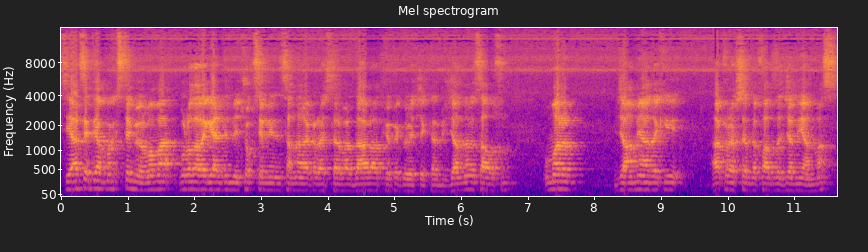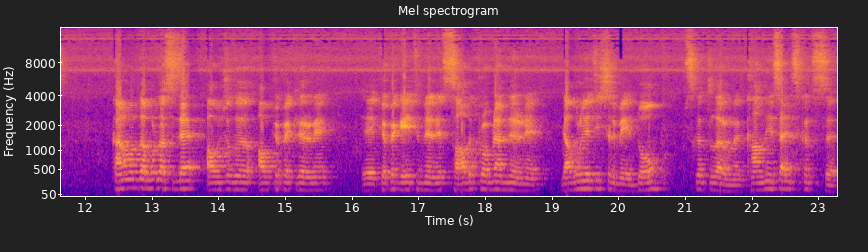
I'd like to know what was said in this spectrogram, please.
Siyaset yapmak istemiyorum ama buralara geldiğimde çok sevinen insanlar, arkadaşlar var. Daha rahat köpek üreteceklermiş. Canları sağ olsun. Umarım camiadaki arkadaşların da fazla canı yanmaz. Kanalımda burada size avcılığı, av köpeklerini, e, köpek eğitimlerini, sağlık problemlerini, yavru yetiştirmeyi, doğum sıkıntılarını, kanlı ishal sıkıntısı,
